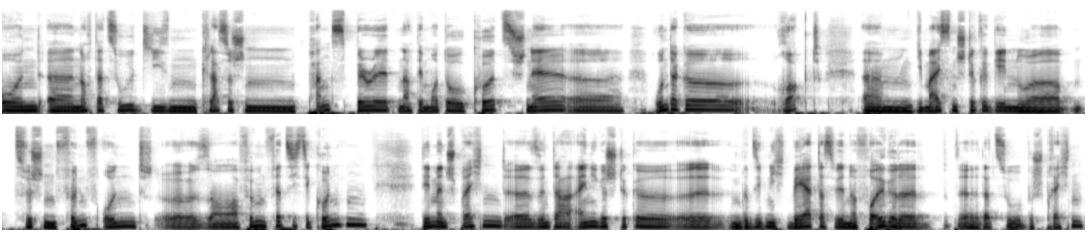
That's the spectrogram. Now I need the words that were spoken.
und äh, noch dazu diesen klassischen Punk-Spirit nach dem Motto kurz, schnell äh, runtergerockt. Ähm, die meisten Stücke gehen nur zwischen 5 und äh, sagen wir mal 45 Sekunden. Dementsprechend äh, sind da einige Stücke äh, im Prinzip nicht wert, dass wir eine Folge äh, dazu besprechen.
